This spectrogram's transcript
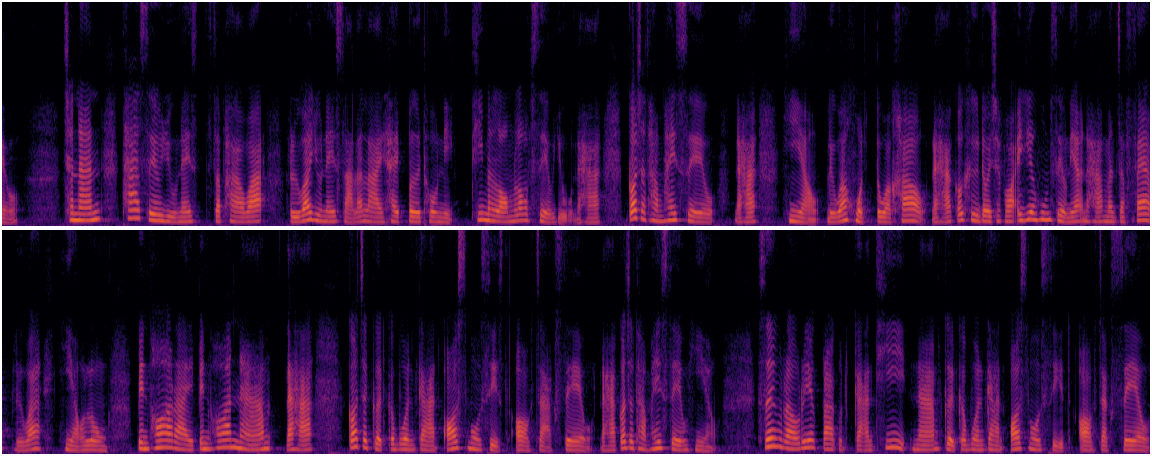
ลล์ ฉะนั้นถ้าเซลล์อยู่ในสภาวะ หรือว่าอยู่ในสารละลายไฮเปอร์โทนิก ที่มันล้อมรอบเซลล์อยู่นะคะ ก็จะทำให้เซลล์นะคะเหี่ยวหรือว่าหดตัวเข้านะคะ ก็คือโดยเฉพาะไอ้เยื่อหุ้มเซลล์เนี้ยนะคะ มันจะแฟบหรือว่าเหี่ยวลง เป็นเพราะอะไร เป็นเพราะว่าน้ำนะคะ ก็จะเกิดกระบวนการออสโมซิสออกจากเซลล์นะคะ ก็จะทำให้เซลล์เหี่ยว ซึ่งเราเรียกปรากฏการณ์ที่น้ำเกิดกระบวนการออสโมซิสออกจากเซลล์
